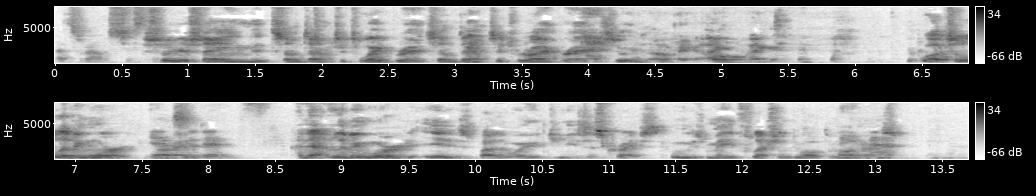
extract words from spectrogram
That's what I was just saying. So you're saying that sometimes it's white bread, sometimes it's rye bread. So, okay, I, Oh, I. Well, it's a living word. yes, right? it is. And that living word is, by the way, Jesus Christ, who is made flesh and dwelt among Amen. us. Amen.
